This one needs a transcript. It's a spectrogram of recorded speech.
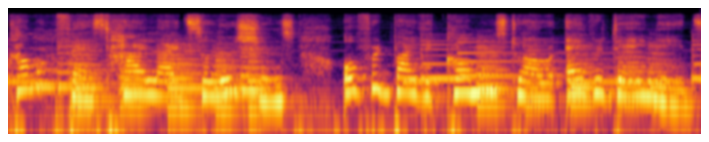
CommonFest highlights solutions offered by the commons to our everyday needs.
